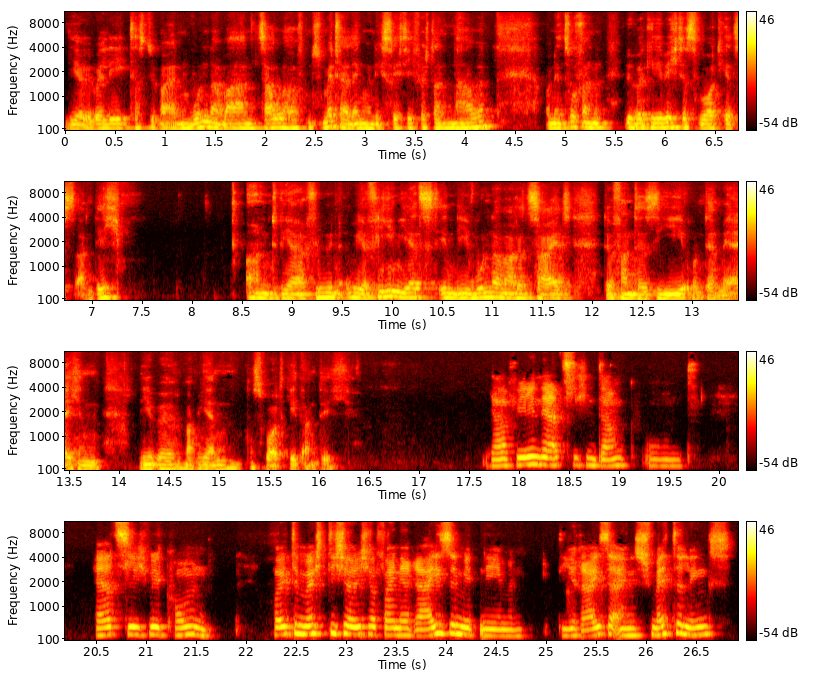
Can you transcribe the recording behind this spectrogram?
dir überlegt hast über einen wunderbaren, zauberhaften Schmetterling, wenn ich es richtig verstanden habe. Und insofern übergebe ich das Wort jetzt an dich. Und wir fliehen, wir fliehen jetzt in die wunderbare Zeit der Fantasie und der Märchen. Liebe Fabienne, das Wort geht an dich. Ja, vielen herzlichen Dank und herzlich willkommen. Heute möchte ich euch auf eine Reise mitnehmen, die Reise eines Schmetterlings,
